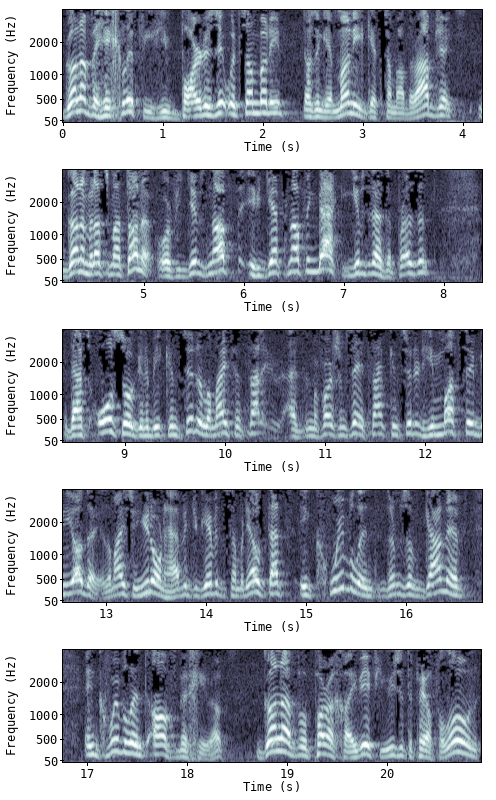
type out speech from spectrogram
Gona vehichlif, if he barters it with somebody, doesn't get money, gets some other object. Gona matana, or if he gives nothing, if he gets nothing back, he gives it as a present. That's also going to be considered. It's not, as the Mefarshim say, it's not considered himatze biyodei. Lamaisa, you don't have it, you gave it to somebody else. That's equivalent in terms of ganev, equivalent of mechira. Gona v'parachayv, if you use it to pay off a loan.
